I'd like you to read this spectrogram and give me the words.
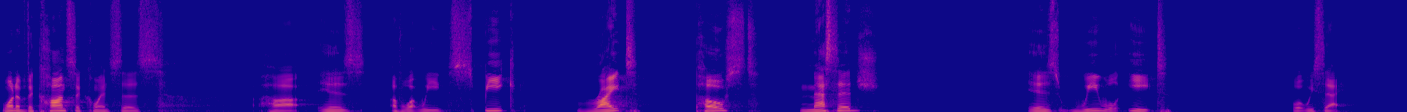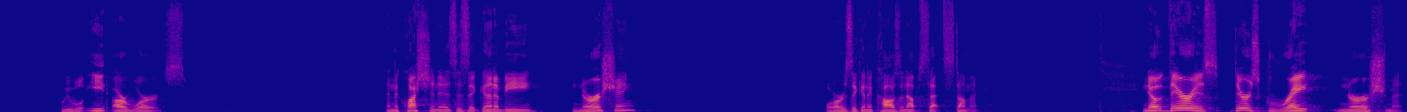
One of the consequences uh, is of what we speak, write, post, message, is we will eat what we say. We will eat our words. And the question is is it going to be nourishing or is it going to cause an upset stomach? Know, there is, there is great nourishment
